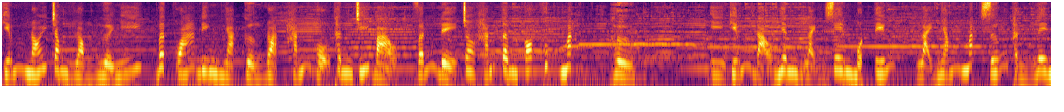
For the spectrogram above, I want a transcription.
kiếm nói trong lòng người nghĩ, Bất quá đinh nhạc cường đoạt hắn hộ thân trí bảo, Vẫn để cho hắn tâm có khúc mắc. Hừ. Y kiếm đạo nhân lạnh rên một tiếng, Lại nhắm mắt dưỡng thần lên.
